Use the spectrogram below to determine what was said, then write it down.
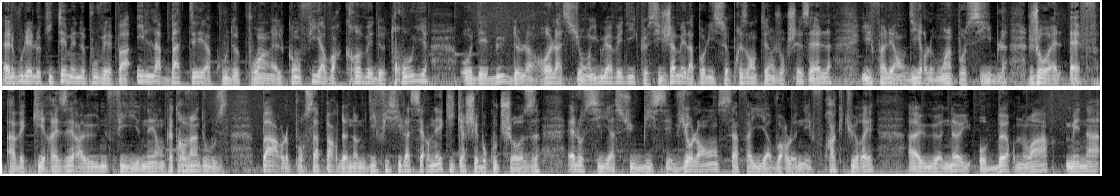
Elle voulait le quitter mais ne pouvait pas. Il la battait à coups de poing. Elle confie avoir crevé de trouille au début de leur relation. Il lui avait dit que si jamais la police se présentait un jour chez elle, il fallait en dire le moins possible. Joël F., avec qui Rézère a eu une fille née en 92, parle pour sa part d'un homme difficile à cerner qui cachait beaucoup de choses. Elle aussi a subi ses violences, a failli avoir le nez fracturé, a eu un œil au beurre noir, mais n'a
